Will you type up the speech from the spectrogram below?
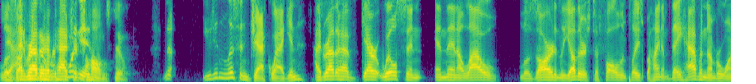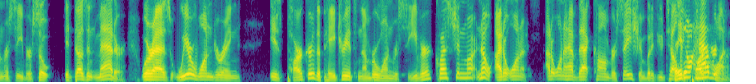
yeah, I'd rather No, have Patrick Mahomes too. you didn't listen, Jack Wagon. I'd rather have Garrett Wilson and then Allen Lazard and the others to fall in place behind him. They have a number one receiver, so it doesn't matter. Whereas we're wondering, is Parker the Patriots' number one receiver? Question mark. No, I don't want to. I don't want to have that conversation. But if you tell They me don't have one.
